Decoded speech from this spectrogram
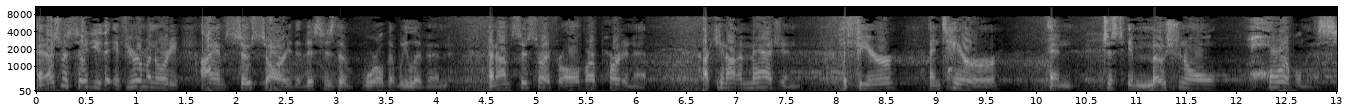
And I just want to say to you that if you're a minority, I am so sorry that this is the world that we live in. And I'm so sorry for all of our part in it. I cannot imagine the fear and terror and just emotional horribleness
